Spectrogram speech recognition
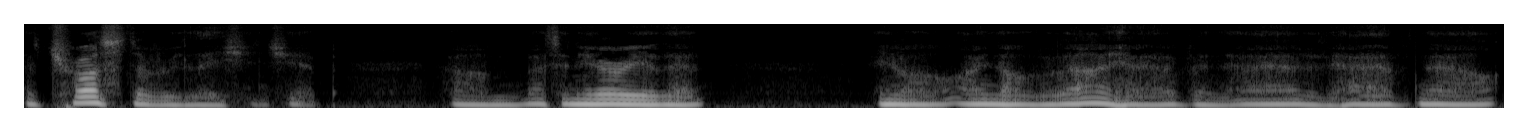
the trust of relationship. Um, that's an area that you know I know that I have and and have now,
